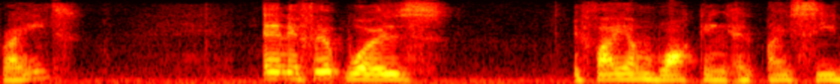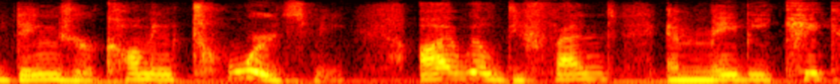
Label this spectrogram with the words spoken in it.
right? And if it was, if I am walking and I see danger coming towards me, I will defend and maybe kick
